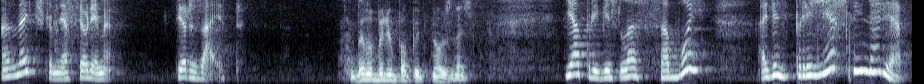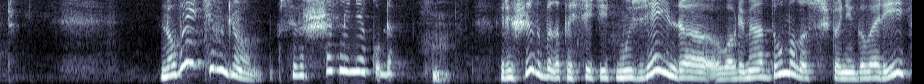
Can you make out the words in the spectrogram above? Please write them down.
А знаете, что меня все время терзает? Было бы любопытно узнать. Я привезла с собой один прелестный наряд. Но выйти в нем совершенно некуда. Решила было посетить музей, да вовремя одумалась, что не говори,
